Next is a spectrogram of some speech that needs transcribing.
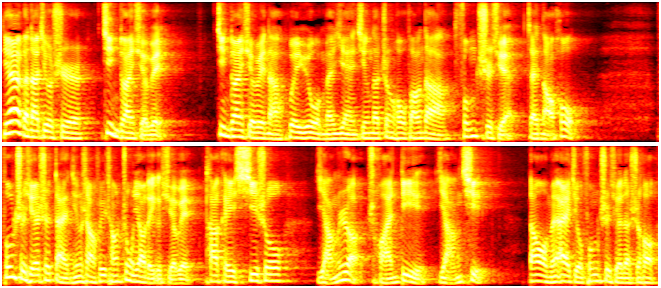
第二个呢，就是近端穴位。近端穴位呢，位于我们眼睛的正后方的风池穴，在脑后。风池穴是胆经上非常重要的一个穴位，它可以吸收阳热，传递阳气。当我们艾灸风池穴的时候，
